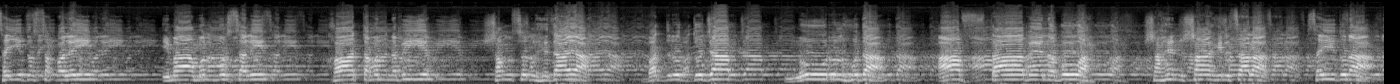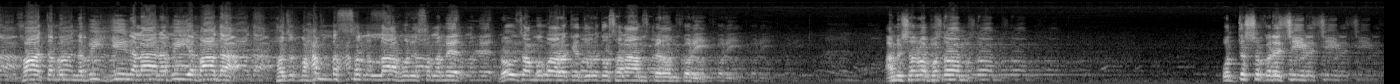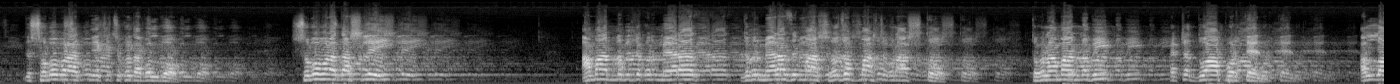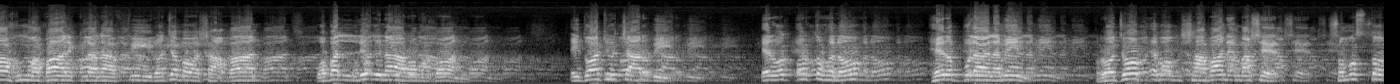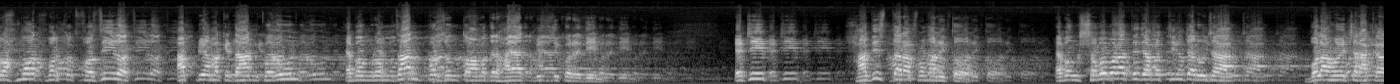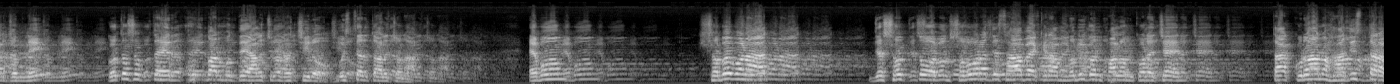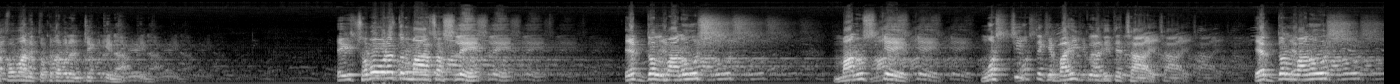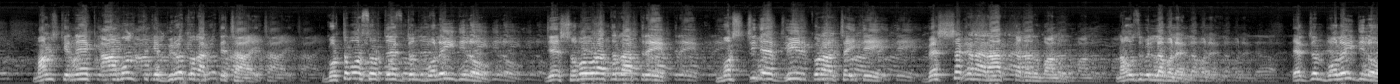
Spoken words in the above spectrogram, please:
সৈয়দুস সাকালাইন, ইমামুল মুরসালিন, খাতামুন নবিয়্যিন শামসুল হিদায়া, বদরুদ দুজা নূরুল হুদা, আফতাবে নবুওয়াহ শাহিন শাহির সালাত, সাইয়্যিদুনা খাতামুন নবিয়্যিন আলা নবিয়্য বাদা। হযরত মুহাম্মদ সাল্লাল্লাহু আলাইহি সাল্লামের রওজা মুবারকে দুরূদ ও সালাম প্রেরণ করি। আমি সর্বপ্রথম উদ্দেশ্য করেছি যে শোভাবরাত নিয়ে কিছু কথা বলব। শোভাবরাত আসলেই আমার নবী যখন মেরাজ যখন মেরাজের মাস, রজব মাস যখন আসতো, তখন আমার নবী একটা দোয়া পড়তেন। আল্লাহুম্মা বারিক লানা ফি রজব ওয়া শাবান ওয়া বাল্লিগনা রমাদান। এই দোয়াটি হচ্ছে আরবি। এর অর্থ হলো, হে রব্বুল আলামিন রজব এবং শাবানে মাসের সমস্ত রহমত, বরকত, ফজিলত আপনি আমাকে দান করুন এবং রমজান পর্যন্ত আমাদের হায়াত বৃদ্ধি করে দিন। এটি হাদিস দ্বারা প্রমাণিত এবং সববরাতে যে আমার তিনটা রোজা বলা হয়েছে রাখার জন্য, গত সপ্তাহের খুতবার মধ্যে আলোচনাটা ছিল, বিস্তারিত আলোচনা। এবং সবে যে সত্য এবং সববরাত যে সাহাবা একরাম নবীগণ পালন করেছেন তা কোরআন হাদিস দ্বারা প্রমাণিত, কথা বলেন ঠিক কিনা? এই সববরাতের মাস আসলে একদল মানুষ মানুষকে মসজিদ থেকে বাহির করে দিতে চায়। একদল মানুষ মানুষকে নেক আমল থেকে বিরত রাখতে চায়। গত বছর তো একজন বলেই দিল যে শোভরাতের রাত্রে মসজিদে বীর করার চাইতে বেশ্যাখানা রাত কাটানো ভালো। নাউজুবিল্লাহ বলেন। একজন বলেই দিল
